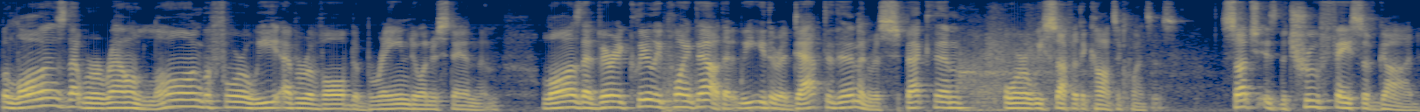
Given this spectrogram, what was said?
but laws that were around long before we ever evolved a brain to understand them. Laws that very clearly point out that we either adapt to them and respect them, or we suffer the consequences. Such is the true face of God,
